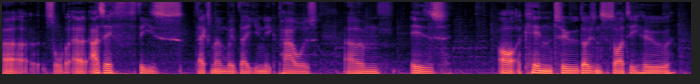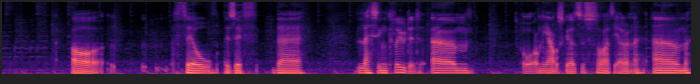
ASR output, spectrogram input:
uh, sort of uh, as if these X Men with their unique powers um, is are akin to those in society who are feel as if they're less included um, or on the outskirts of society. I don't know. Um,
